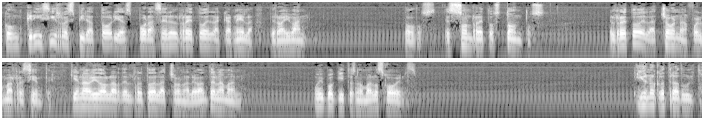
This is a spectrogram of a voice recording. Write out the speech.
con crisis respiratorias por hacer el reto de la canela, pero ahí van, todos. Esos son retos tontos. El reto de la chona fue el más reciente. ¿Quién ha oído hablar del reto de la chona? Levanten la mano. Muy poquitos, nomás los jóvenes y uno que otro adulto.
